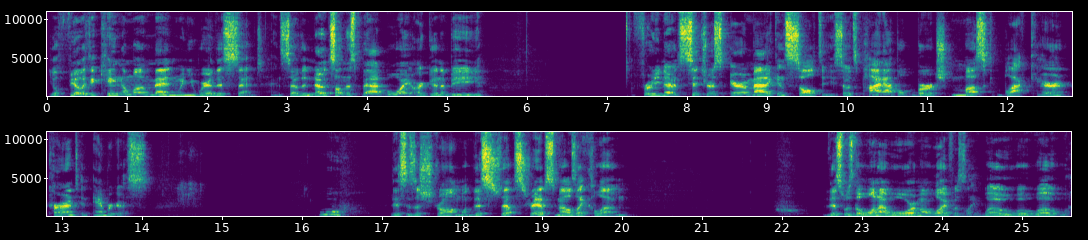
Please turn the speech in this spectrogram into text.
You'll feel like a king among men when you wear this scent. And so the notes on this bad boy are to be Fruity notes, citrus, aromatic, and salty. So it's pineapple, birch, musk, black currant, currant, and ambergris. Whew. This is a strong one. This straight up smells like cologne. This was the one I wore and my wife was like, whoa, whoa, whoa.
